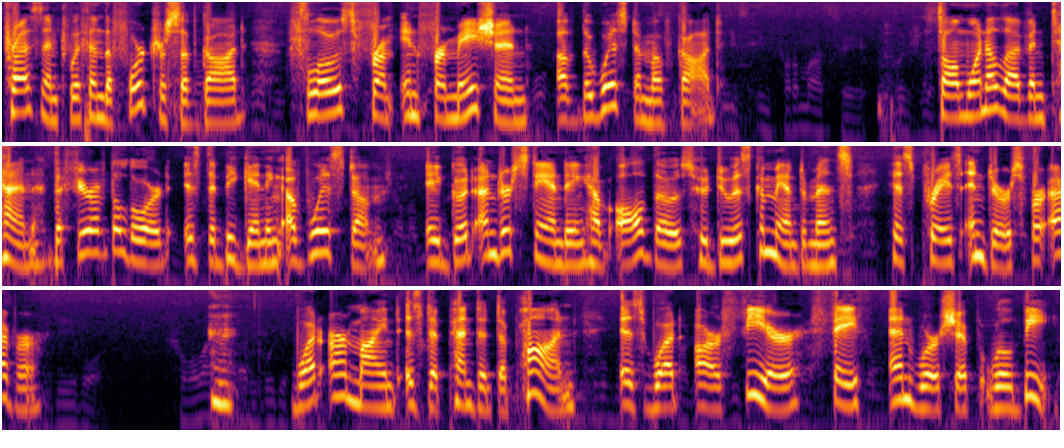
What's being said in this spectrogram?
present within the fortress of God, flows from information of the wisdom of God. Psalm 111:10 The fear of the Lord is the beginning of wisdom. A good understanding have all those who do his commandments. His praise endures forever. What our mind is dependent upon is what our fear, faith, and worship will be.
